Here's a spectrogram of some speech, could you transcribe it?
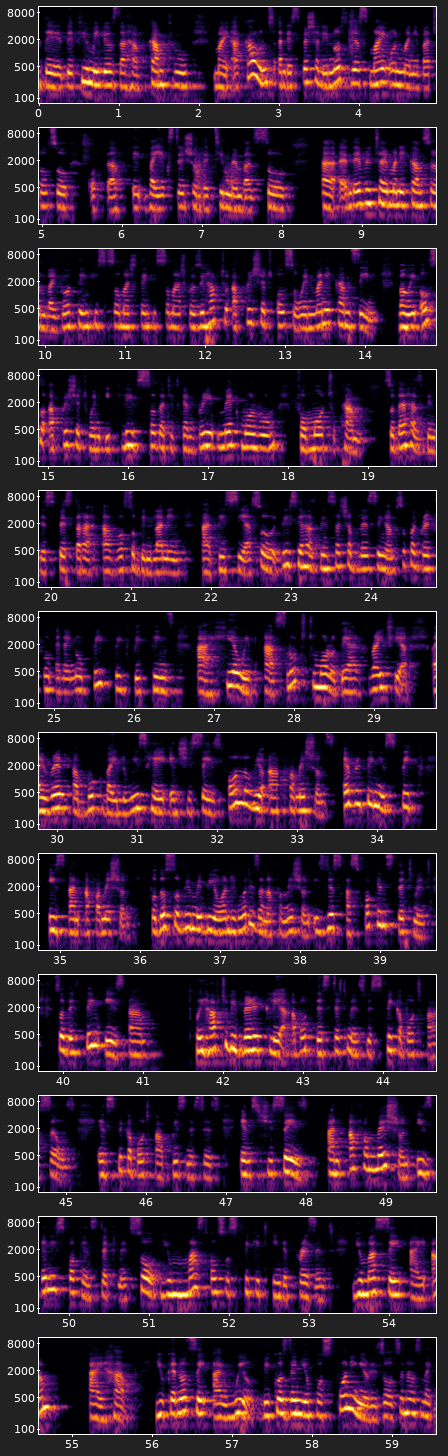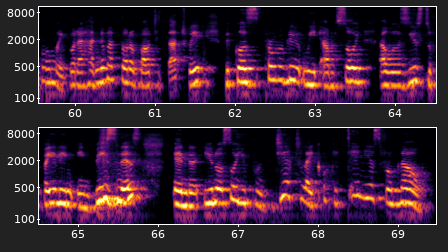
the, the few millions that have come through my account and especially not just my own money, but also of, uh, by extension, the team members. So uh, and every time money comes through, I'm like, God, thank you so much. Thank you so much. Because we have to appreciate also when money comes in, but we also appreciate when it leaves so that it can bring, make more room for more to come. So that has been the space that I, have also been learning uh, this year. So this year has been such a blessing. I'm super grateful. And I know big, big, big things are here with us. Not tomorrow, they are right here. I read a book by Louise Hay and she says, all of your affirmations, everything you speak is an affirmation. For those of you, maybe you're wondering, what is an affirmation? It's just a spoken statement. So the thing is, um, we have to be very clear about the statements we speak about ourselves and speak about our businesses. And she says, an affirmation is any spoken statement. So you must also speak it in the present. You must say, I am, I have. You cannot say, I will, because then you're postponing your results. And I was like, oh my God, I had never thought about it that way because probably we, I'm so, I was used to failing in business. And, you know, so you project like, okay, 10 years from now,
